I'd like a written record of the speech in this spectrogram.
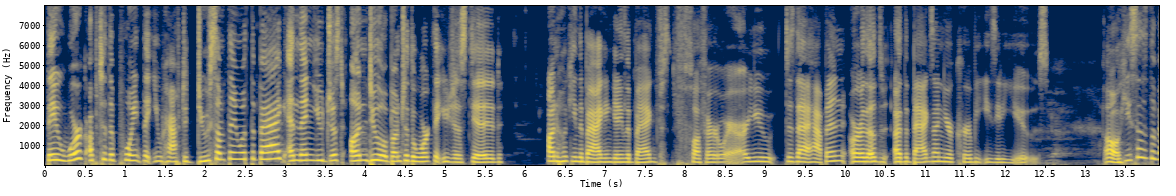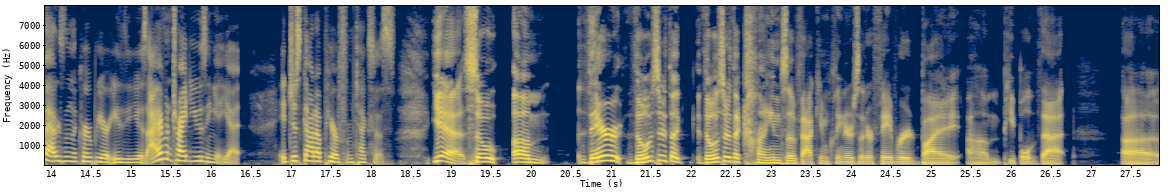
they work up to the point that you have to do something with the bag and then you just undo a bunch of the work that you just did unhooking the bag and getting the bag f- fluff everywhere. Are you does that happen or are the, are the bags on your Kirby easy to use? Oh, he says the bags on the Kirby are easy to use. I haven't tried using it yet. It just got up here from Texas. Yeah. So, um, there, those are the those are the kinds of vacuum cleaners that are favored by um, people that uh,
